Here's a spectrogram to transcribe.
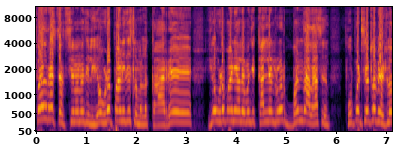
परत रस्त्यात सिनानं दिली एवढं पाणी दिसलं म्हणलं का रे? एवढं पाणी आलं म्हणजे कल्याण रोड बंद झाला असेल पोपट सेटला भेटलो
